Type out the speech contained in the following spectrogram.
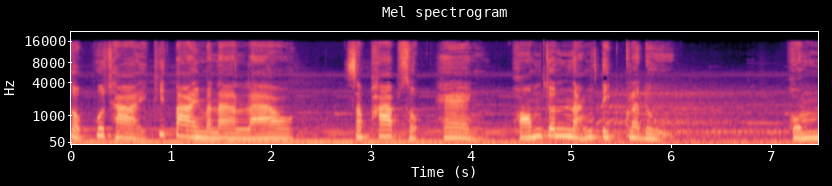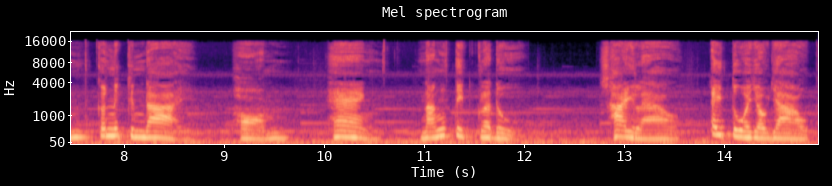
ศพผู้ชายที่ตายมานานแล้ว สภาพศพแห้งผอมจนหนังติดกระดูก ผมก็นึกขึ้นได้ผอม แห้ง หนังติดกระดูก ใช่แล้ว ไอ้ตัวยาวๆ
